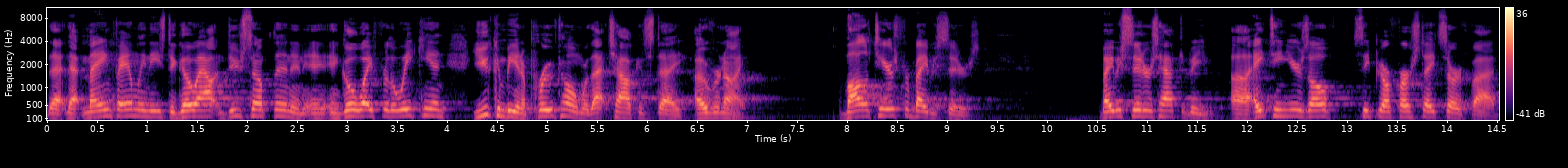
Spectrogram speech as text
that, that main family needs to go out and do something and, and, and go away for the weekend, you can be an approved home where that child can stay overnight. Volunteers for babysitters. Babysitters have to be uh, 18 years old, CPR first aid certified.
